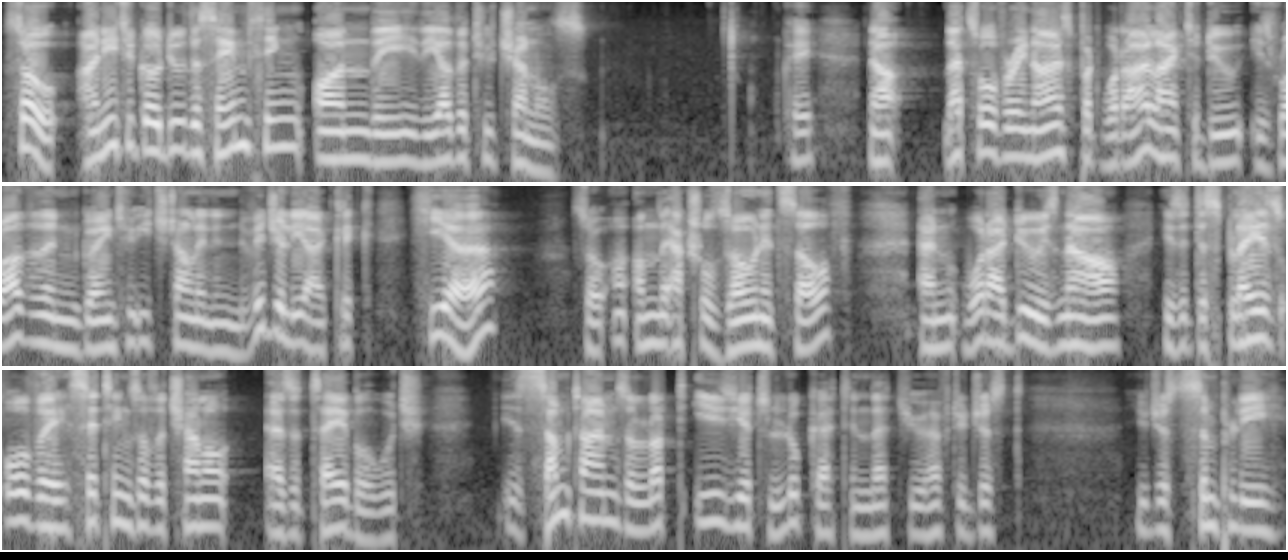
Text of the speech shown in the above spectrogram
So I need to go do the same thing on the, the other two channels. Okay, now that's all very nice, but what I like to do is rather than going to each channel individually, I click here, so on the actual zone itself, and what I do is now is it displays all the settings of the channel as a table which is sometimes a lot easier to look at in that you have to just you just simply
